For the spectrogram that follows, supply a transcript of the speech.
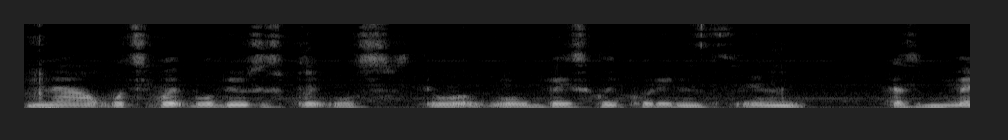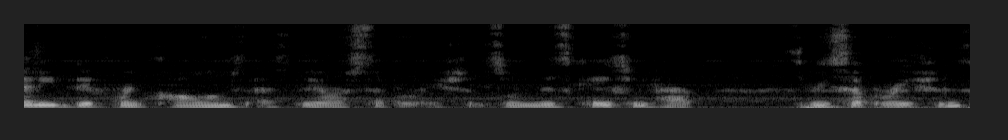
Now, what split will do is split will will, basically put it in, in as many different columns as there are separations. So in this case, we have three separations.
